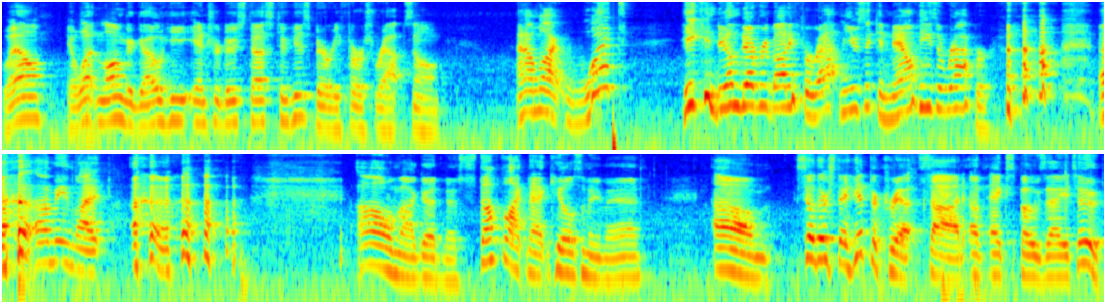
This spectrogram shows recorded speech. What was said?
Well, it wasn't long ago he introduced us to his very first rap song. And I'm like, what? He condemned everybody for rap music, and now he's a rapper. I mean, like, oh my goodness, stuff like that kills me, man. Um, so there's the hypocrite side of expose too.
